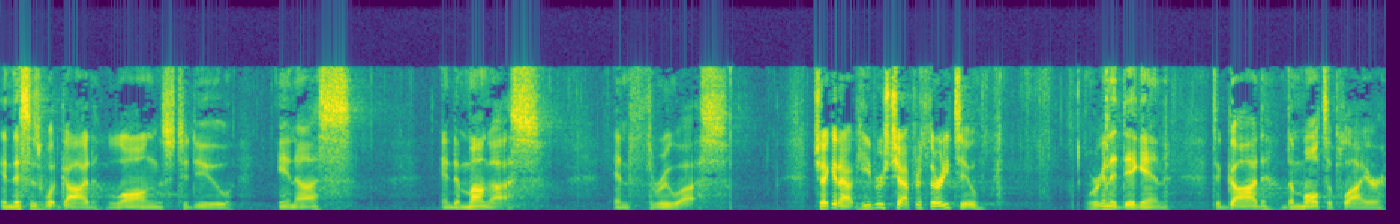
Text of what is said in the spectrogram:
And this is what God longs to do in us and among us and through us. Check it out, Hebrews chapter 32. We're going to dig in to God, the multiplier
